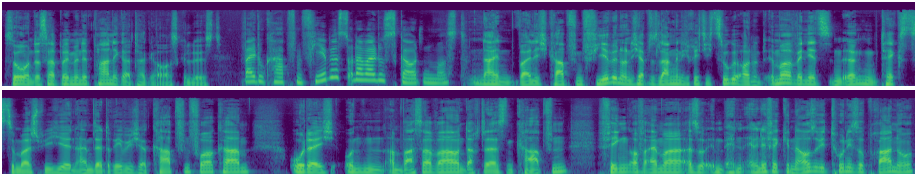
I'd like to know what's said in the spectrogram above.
so, und das hat bei mir eine Panikattacke ausgelöst. Weil du Karpfen 4 bist oder weil du scouten musst? Nein, weil ich Karpfen 4 bin und ich habe das lange nicht richtig zugeordnet. Immer wenn jetzt in irgendeinem Text, zum Beispiel hier in einem der Drehbücher Karpfen vorkam oder ich unten am Wasser war und dachte, da ist ein Karpfen, fing auf einmal, also im Endeffekt genauso wie Toni Soprano,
